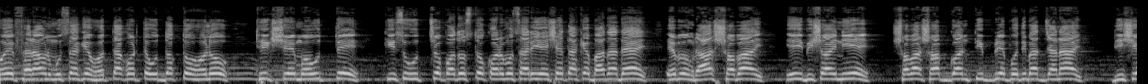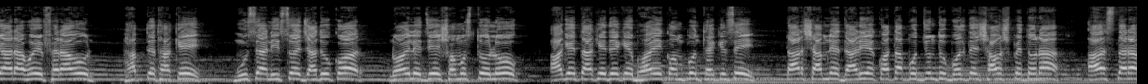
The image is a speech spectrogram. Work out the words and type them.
হয়ে ফেরাউন মুসাকে হত্যা করতে উদ্যক্ত হলো। ঠিক সে মুহূর্তে কিছু উচ্চ পদস্থ কর্মচারী এসে তাকে বাধা দেয় এবং রাজসভায় এই বিষয় নিয়ে সভা সবগণ তীব্র প্রতিবাদ জানায়। দিশেহারা হয়ে ফেরাউন ভাবতে থাকে, মুসা নিশ্চয় জাদুকর নইলে যে সমস্ত লোক আগে তাকে দেখে ভয়ে কম্পন থেকেছে, তার সামনে দাঁড়িয়ে কথা পর্যন্ত বলতে সাহস পেত না। আজ তারা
